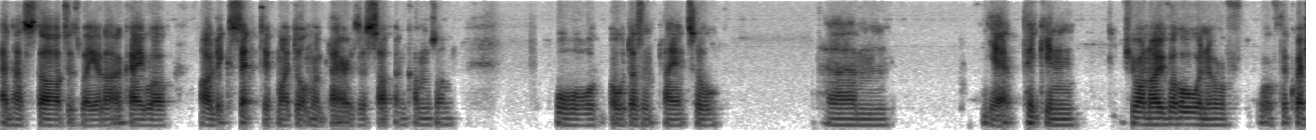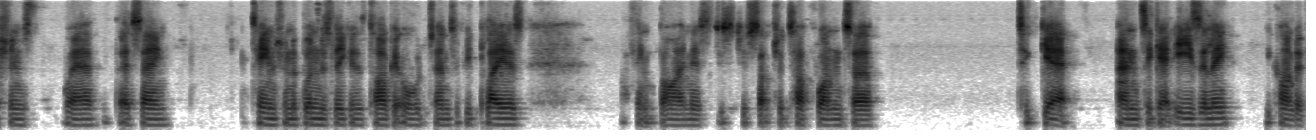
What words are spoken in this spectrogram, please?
and has starters where you're like, okay, well, I'll accept if my Dortmund player is a sub and comes on, or or doesn't play at all. Um, yeah, picking if you're on overhaul and if the questions where they're saying teams from the Bundesliga target alternatively players, I think Bayern is just, just such a tough one to to get and to get easily. You kind of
